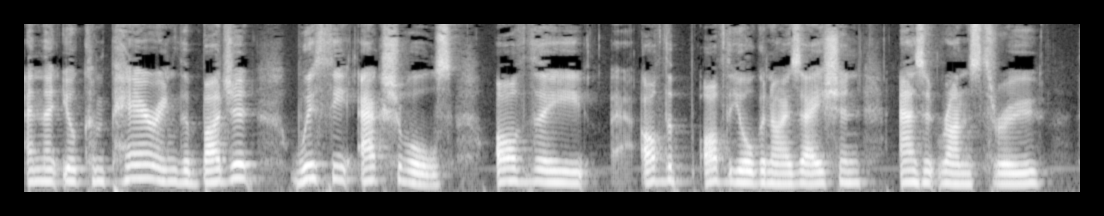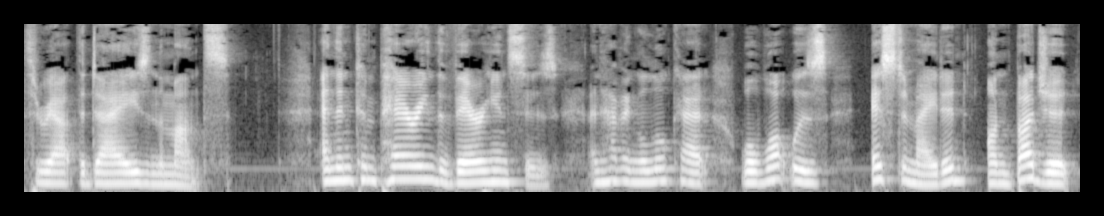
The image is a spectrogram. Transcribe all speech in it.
and that you're comparing the budget with the actuals of the of the of the organization as it runs through throughout the days and the months. And then comparing the variances and having a look at well what was estimated on budget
